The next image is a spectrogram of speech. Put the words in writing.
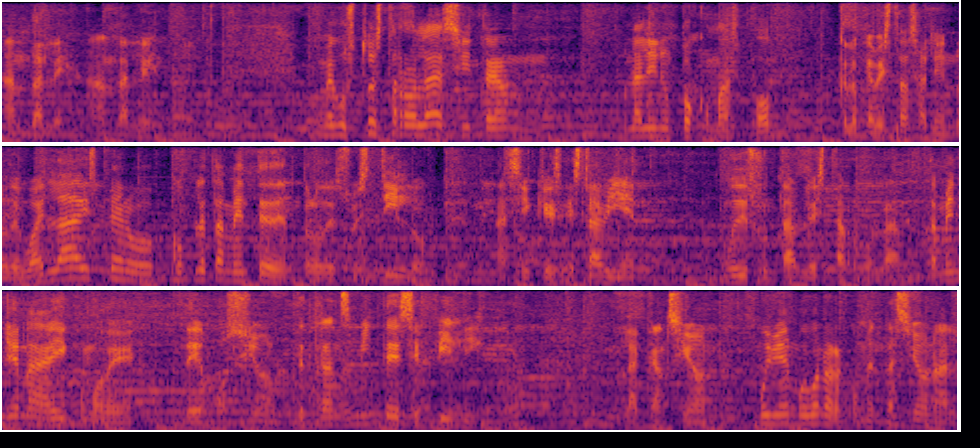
Ándale, ándale. Me gustó esta rola, sí trae una línea un poco más pop que lo que había estado saliendo de White Lies, pero completamente dentro de su estilo. Así que está bien, muy disfrutable esta rola. También llena ahí como de, emoción, te transmite ese feeling, la canción. Muy bien, muy buena recomendación, Alf.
